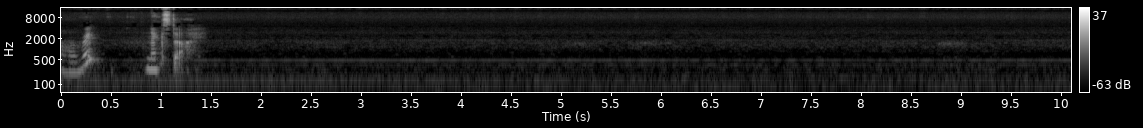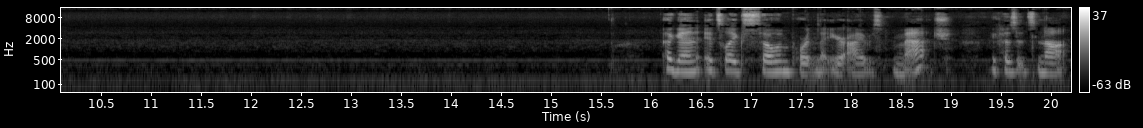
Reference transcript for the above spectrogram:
All right, next eye. Again, it's like so important that your eyes match because it's not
